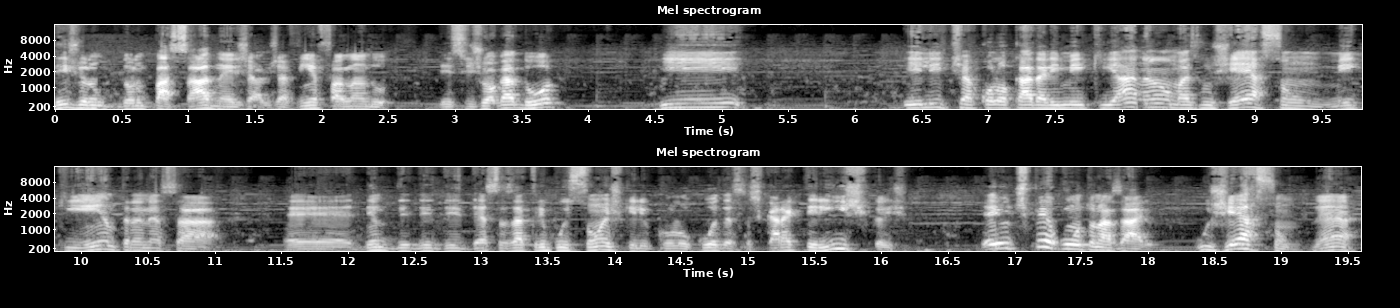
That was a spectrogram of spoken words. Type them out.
desde o ano, do ano passado, né, ele já, já vinha falando desse jogador e ele tinha colocado ali meio que, ah, não, mas o Gerson meio que entra nessa. É, dentro de, de, de, dessas atribuições que ele colocou, dessas características. E aí eu te pergunto, Nazário, o Gerson, né?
